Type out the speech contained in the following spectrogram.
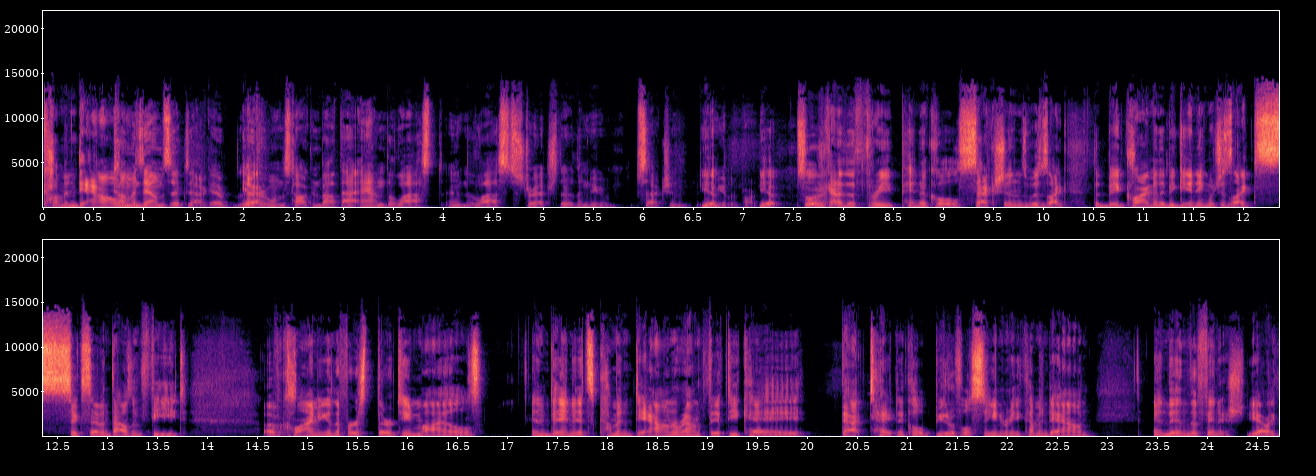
coming down, coming down zigzag Ev- Yeah. everyone was talking about that and the last and the last stretch they're the new section in Yep. Mueller Park Yep. So those are kind of the three pinnacle sections. Was like the big climb in the beginning, which is like six, seven thousand feet of climbing in the first thirteen miles, and then it's coming down around fifty k. That technical, beautiful scenery coming down, and then the finish. Yeah, like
